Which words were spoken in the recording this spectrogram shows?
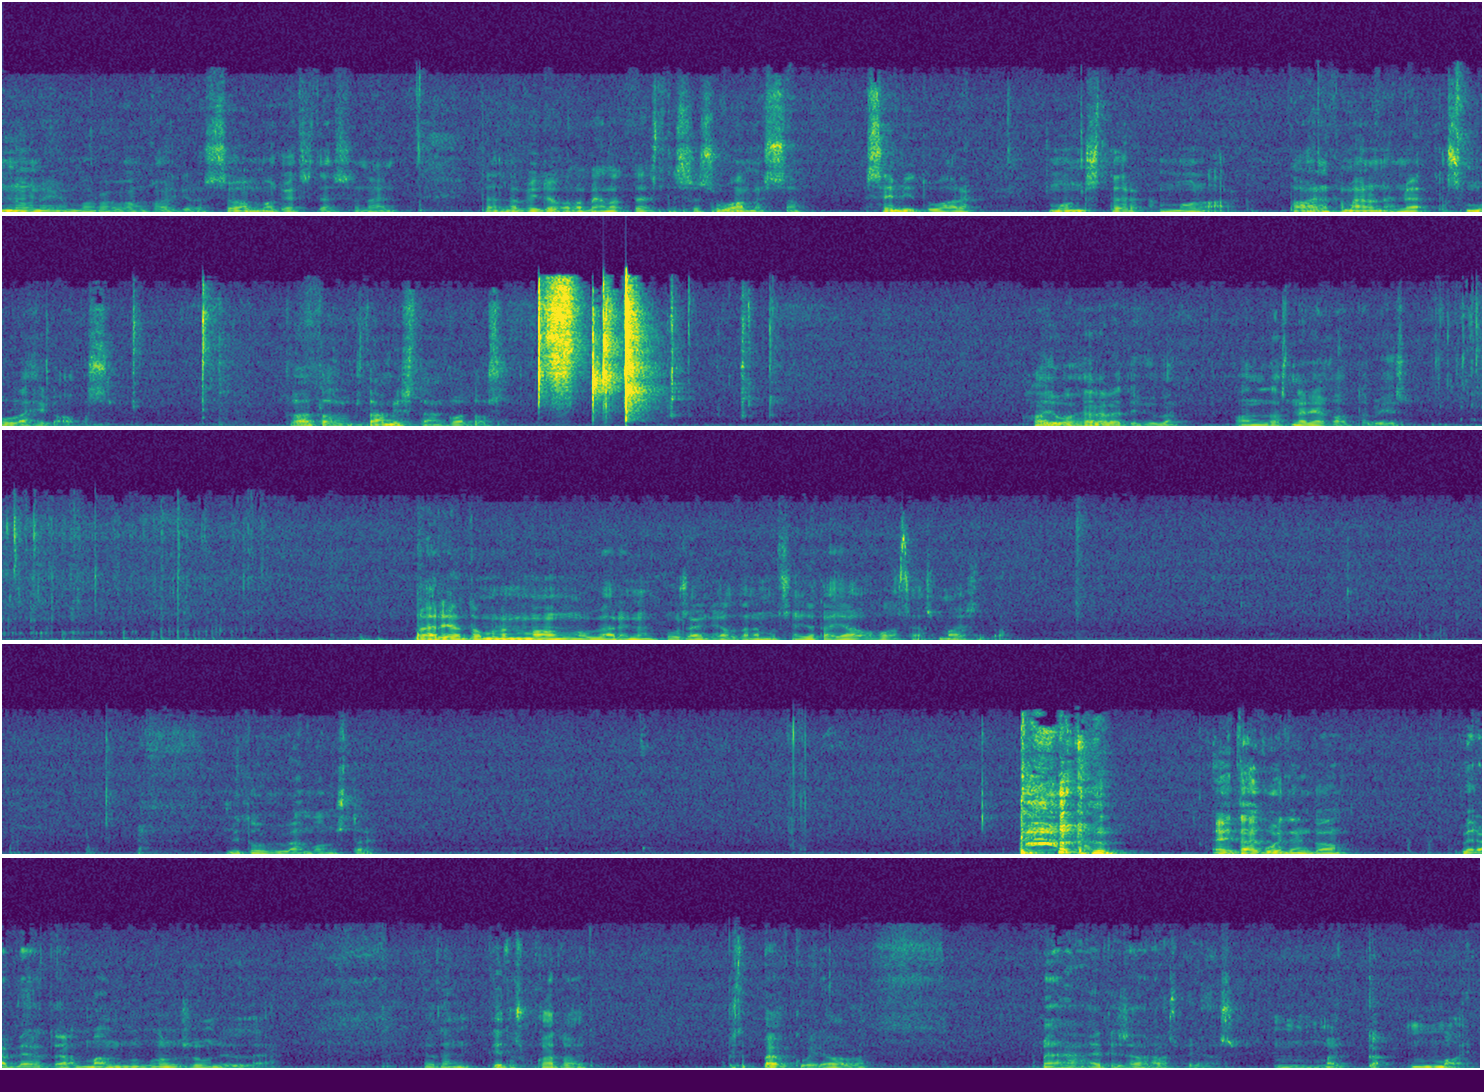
No niin, moro vaan kaikille. Se on Maketsi tässä näin. Tällä videolla meillä on testissä Suomessa semituore Monster Monarch. Tai ainakaan mä en ole nähnyt tossa mun lähikaupassa. Katsotaan, onko tää mistään kotos. Haju on helvetin hyvä. Annetaan 4 kautta 5. Väri on tommonen mangon värinen, kusenkeltainen, mutta se on jotain jauhoa seas maistetaan. Vitu hyvä monsteri. Ei tää kuitenkaan vedä vertoja Mangomon suunnilleen. Joten kiitos kun katsoit. Pistä peukku videolle. Me nähdään heti seuraavassa videossa. Moikka, moi!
